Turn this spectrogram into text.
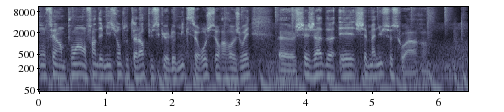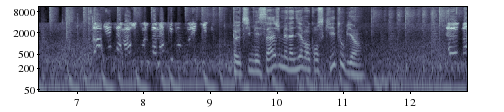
On fait un point en fin d'émission tout à l'heure, puisque le mix rouge sera rejoué chez Jade et chez Manu ce soir. Ok, ça marche, cool. Bah, merci beaucoup, l'équipe. Petit message, Mélanie, avant qu'on se quitte, ou bien? Ben,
